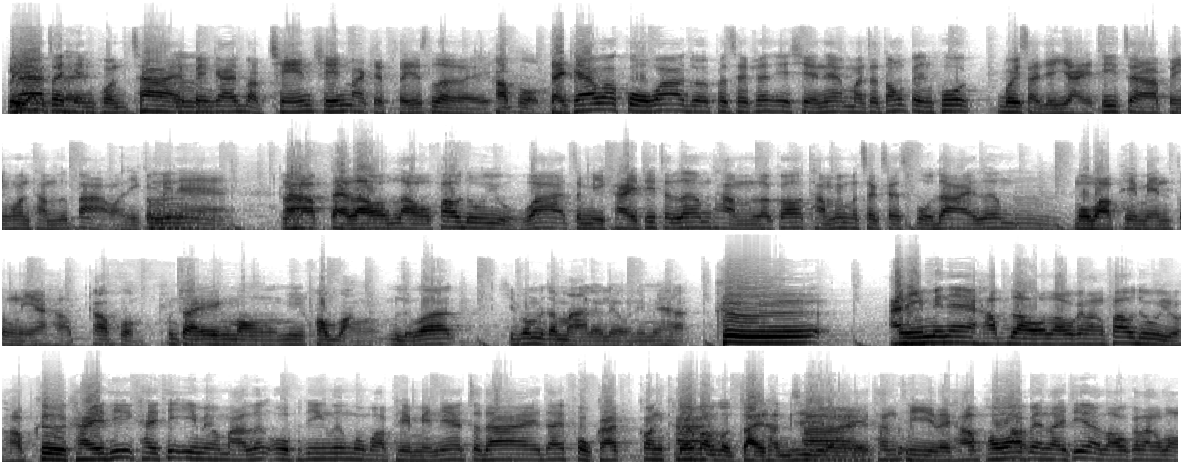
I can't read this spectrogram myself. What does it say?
เปลี่ยนน่าจะเห็นผลใช่ อืมเป็นการแบบ change change marketplace เลยครับผม แต่แค่ว่ากลัวว่าโดย perception Asia เนี่ยมันจะต้องเป็นพวกบริษัทใหญ่ ๆ ที่จะเป็นคนทำหรือเปล่า อันนี้ก็ไม่แน่ อืม นะครับแต่เราเราเฝ้าดูอยู่ว่าจะมีใครที่จะเริ่มทำแล้วก็ทำให้มัน successful ได้เริ่ม mobile payment ตรงนี้ครับ ครับผมคุณใจายเองมองมีความหวังหรือว่าคิดว่ามันจะมาเร็วๆนี้ไหมฮะ คืออันนี้ไม่แน่ครับเราเรากำลังเฝ้าดูอยู่ครับ คือใครที่ใครที่อีเมลมาเรื่อง opening เรื่อง mobile payment เนี่ยจะได้ได้โฟกัสค่อนข้างได้ความสนใจทันทีใช่เลยทันทีเลยครับ เพราะว่าเป็นอะไรที่เรากำลังรอ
